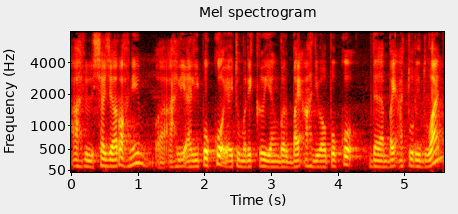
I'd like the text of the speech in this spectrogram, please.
ahlul syajarah ni uh, ahli-ahli pokok iaitu mereka yang berbai'ah di bawah pokok dalam bai'atul ridwan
